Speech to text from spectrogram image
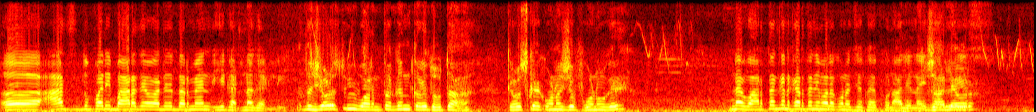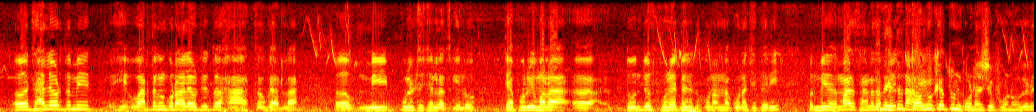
अ, आज दुपारी बाराच्या वाजण्या दरम्यान ही घटना घडली. आता ज्यावेळेस तुम्ही वार्तांकन करत होता त्यावेळेस काय कोणाचे फोन वगैरे? नाही वार्तांकन करताना मला कोणाचे काही फोन आले नाही. झाल्यावर? अ, झाल्यावर तर मी हे वार्तांकन करून आल्यावरती तर हा हातच घातला. अ, मी पोलीस स्टेशनलाच गेलो. त्यापूर्वी मला अ, दोन दिवस फोन येतात कोणाला कोणाची तरी. पण मी माझा सांगण्याचा नाही प्रयत्न तर आहे. तालुक्यातून कोणाचे फोन वगैरे?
